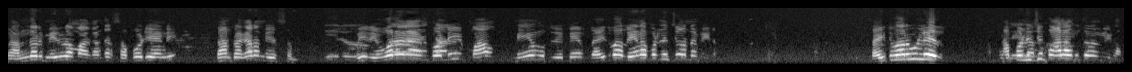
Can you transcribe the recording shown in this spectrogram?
అందరు మీరు కూడా మాకు అందరు సపోర్ట్ చేయండి. దాని ప్రకారం చేస్తాం. మీరు మీరు ఎవరైనా అనుకోండి మా మేము మేము రైతు వారు లేనప్పటి నుంచి ఉన్నాం ఇక్కడ రైతు వారు కూడా లేదు. అప్పటి నుంచి పాలు అమ్ముతున్నాం ఇక్కడ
